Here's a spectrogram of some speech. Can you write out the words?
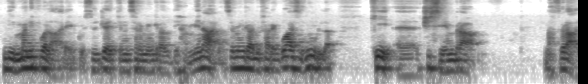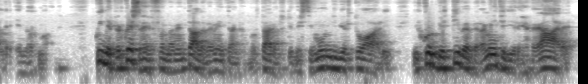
di manipolare questi oggetti, non saremmo in grado di camminare, non saremmo in grado di fare quasi nulla che eh, ci sembra naturale e normale. Quindi è per questo che è fondamentale ovviamente anche portare tutti questi mondi virtuali, il cui obiettivo è veramente di ricreare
